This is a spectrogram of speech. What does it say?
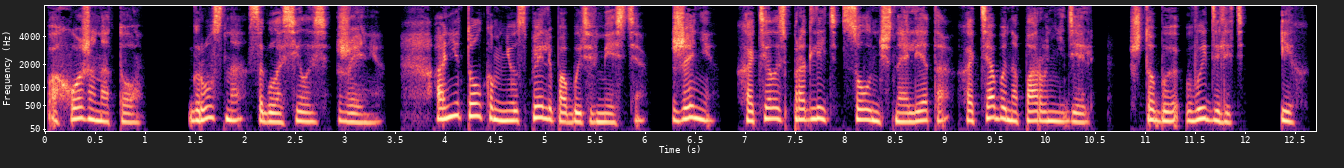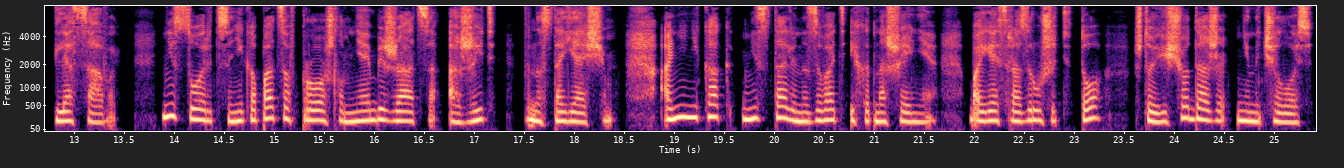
«Похоже на то», — грустно согласилась Женя. Они толком не успели побыть вместе. Жене хотелось продлить солнечное лето хотя бы на пару недель, чтобы выделить их для Савы. Не ссориться, не копаться в прошлом, не обижаться, а жить в настоящем. Они никак не стали называть их отношения, боясь разрушить то, что еще даже не началось.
